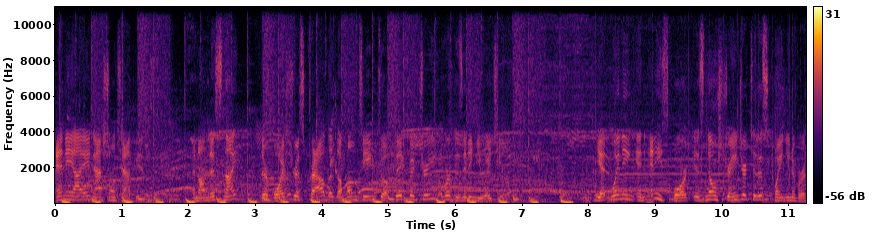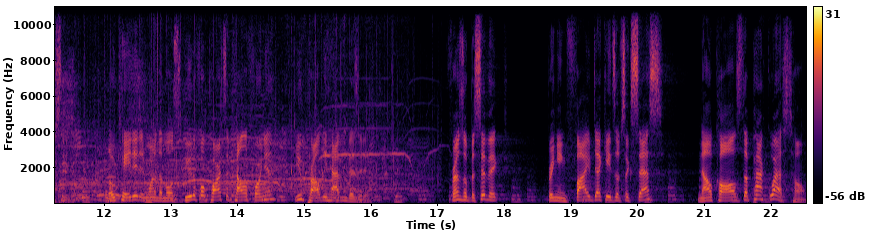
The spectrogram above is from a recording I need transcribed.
NAIA national champions. And on this night, their boisterous crowd led the home team to a big victory over visiting Hilo. Yet winning in any sport is no stranger to this quaint university. Located in one of the most beautiful parts of California you probably haven't visited. Fresno Pacific, bringing five decades of success, now calls the Pac West home.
